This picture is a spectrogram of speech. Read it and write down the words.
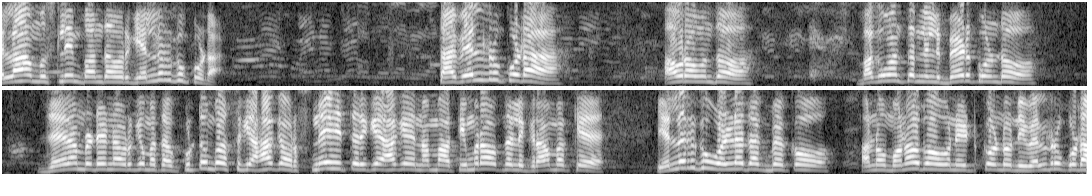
ಎಲ್ಲ ಮುಸ್ಲಿಂ ಬಂದವ್ರಿಗೆ ಎಲ್ಲರಿಗೂ ಕೂಡ ತಾವೆಲ್ಲರೂ ಕೂಡ ಅವರ ಒಂದು ಭಗವಂತನಲ್ಲಿ ಬೇಡಿಕೊಂಡು ಜಯರಾಮ್ ಅವ್ರಿಗೆ ಮತ್ತು ಅವ್ರ ಹಾಗೆ ಅವ್ರ ಸ್ನೇಹಿತರಿಗೆ ಹಾಗೆ ನಮ್ಮ ತಿಮ್ರಾವತ್ನಹಳ್ಳಿ ಗ್ರಾಮಕ್ಕೆ ಎಲ್ಲರಿಗೂ ಒಳ್ಳೇದಾಗಬೇಕು ಅನ್ನೋ ಮನೋಭಾವವನ್ನು ಇಟ್ಕೊಂಡು ನೀವೆಲ್ಲರೂ ಕೂಡ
